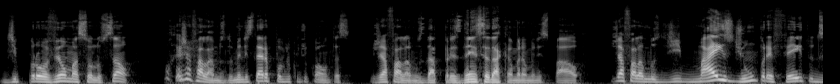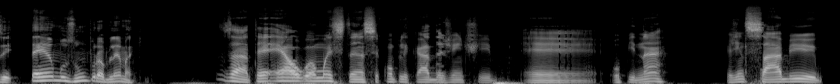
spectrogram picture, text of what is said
de prover uma solução, porque já falamos do Ministério Público de Contas, já falamos da presidência da Câmara Municipal, já falamos de mais de um prefeito dizer temos um problema aqui. Exato, é, é algo, é uma instância complicada a gente é, opinar, a gente sabe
